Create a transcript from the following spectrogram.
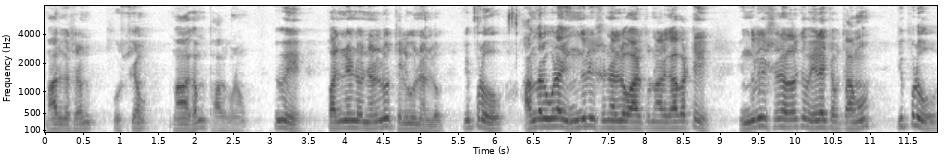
మార్గశరం పుష్యం మాఘం పాల్గొనం. ఇవి పన్నెండు నెలలు తెలుగు నెలలు. ఇప్పుడు అందరూ కూడా ఇంగ్లీష్ నెలలు వాడుతున్నారు కాబట్టి ఇంగ్లీష్ నెలలకు వేరే చెబుతాము. ఇప్పుడు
